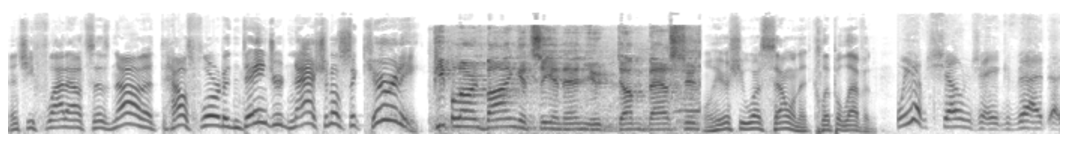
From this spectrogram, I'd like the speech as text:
and she flat out says, no, the House floor endangered national security. People aren't buying it, CNN, you dumb bastard. Well, here she was selling it, clip 11. We have shown, Jake, that uh,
